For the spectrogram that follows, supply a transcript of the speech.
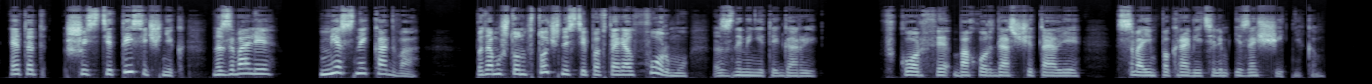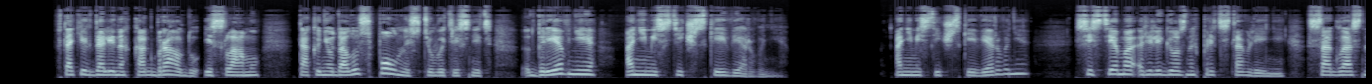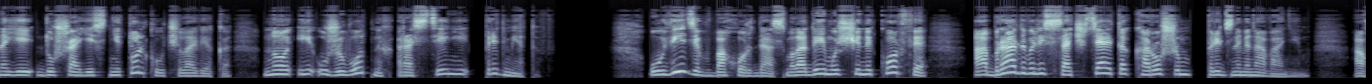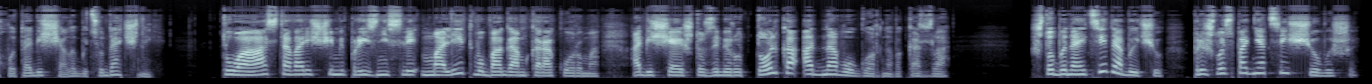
Этот шеститысячник называли местный К2, потому что он в точности повторял форму знаменитой горы. В Корфе Бахордас считали своим покровителем и защитником. В таких долинах, как Бралду, исламу так и не удалось полностью вытеснить древние анимистические верования. Анимистические верования — система религиозных представлений. Согласно ей, душа есть не только у человека, но и у животных, растений, предметов. Увидев Бахордас, молодые мужчины Корфе обрадовались, сочтя это хорошим предзнаменованием. Охота обещала быть удачной. Туаа с товарищами произнесли молитву богам Каракорума, обещая, что заберут только одного горного козла. Чтобы найти добычу, пришлось подняться еще выше.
